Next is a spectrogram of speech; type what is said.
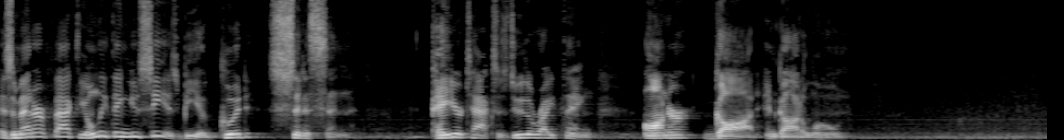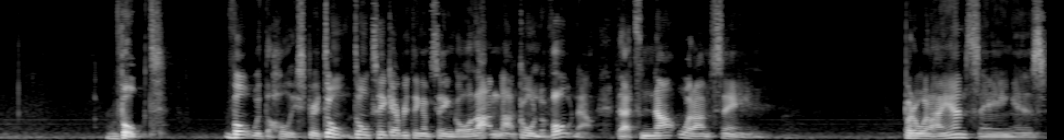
As a matter of fact, the only thing you see is be a good citizen. Pay your taxes, do the right thing, honor God and God alone. Vote. Vote with the Holy Spirit. Don't, don't take everything I'm saying go, I'm not going to vote now. That's not what I'm saying. But what I am saying is,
